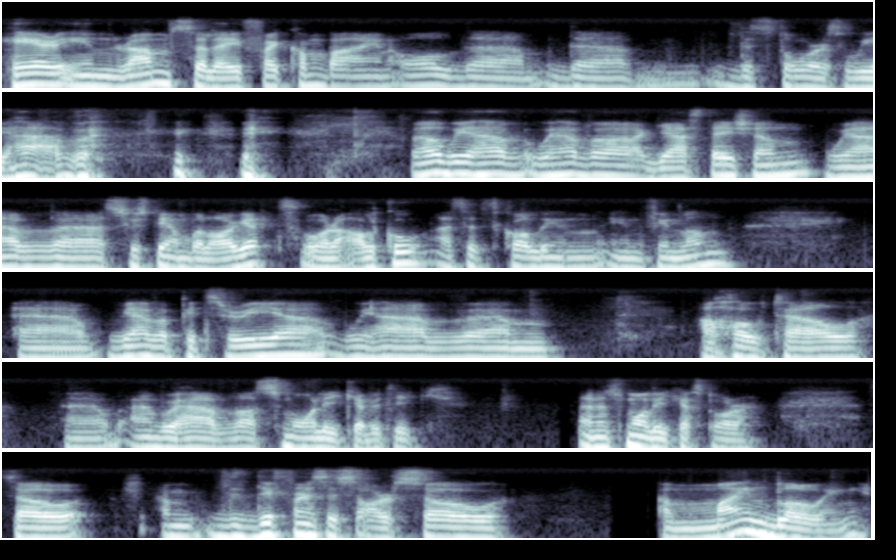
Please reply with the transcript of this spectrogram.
here in Ramsele, if I combine all the the, stores we have, well, we have we have a gas station, we have Systembolaget or Alko, as it's called in in Finland. Uh, we have a pizzeria, we have um, a hotel, uh, and we have a small ICA boutique and a small ICA store. So um, the differences are so uh, mind blowing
